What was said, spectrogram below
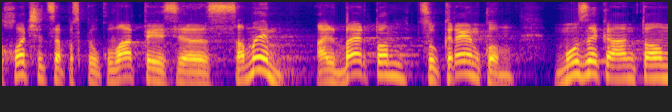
Хочеться поспілкуватися з самим Альбертом Цукренком, музикантом,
